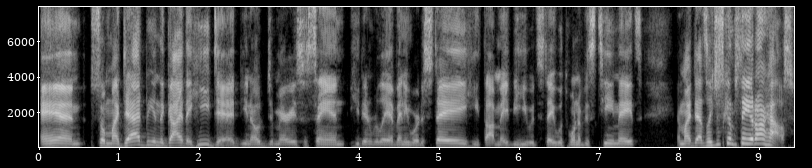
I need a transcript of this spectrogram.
And so my dad being the guy that he did, you know, Demaryius is saying he didn't really have anywhere to stay. He thought maybe he would stay with one of his teammates. And my dad's like, just come stay at our house.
